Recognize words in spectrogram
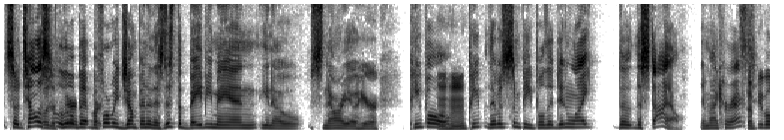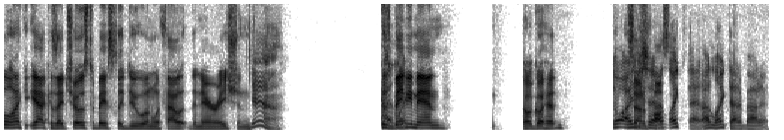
So, tell us a little bit part. before we jump into this. This is the baby man, you know, scenario here. People, Mhm. people, there was some people that didn't like the the style. Am I correct? Some people don't like it. Yeah, because I chose to basically do one without the narration. yeah. Because Baby like- Man. Oh, go ahead. No, I just said I like that. I like that about it.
